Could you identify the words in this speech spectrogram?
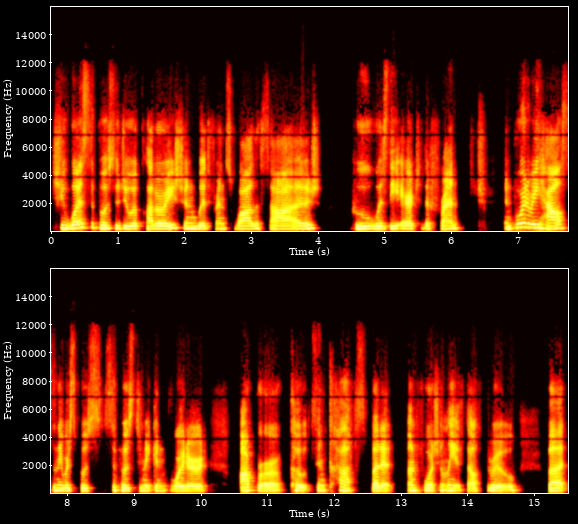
She was supposed to do a collaboration with Francois Lesage, who was the heir to the French embroidery house and they were supposed supposed to make embroidered opera coats and cuffs but it unfortunately it fell through but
